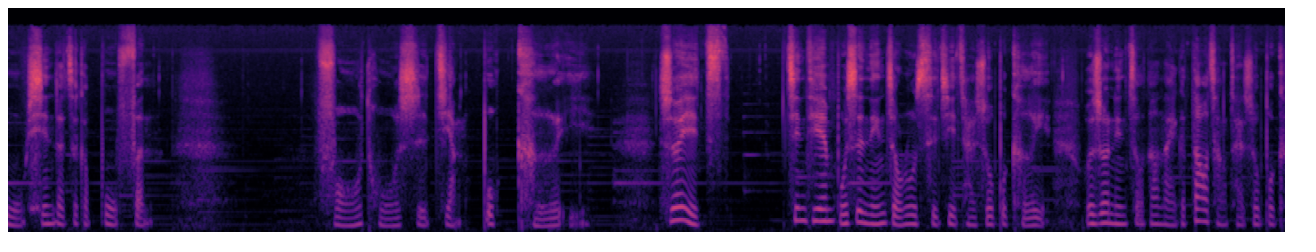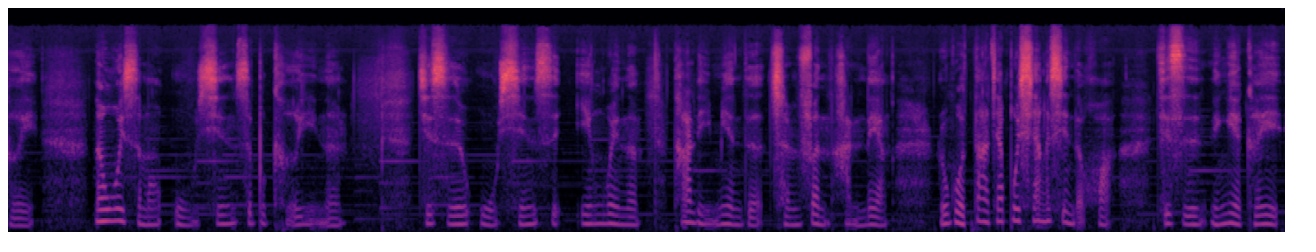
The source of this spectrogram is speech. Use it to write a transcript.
五辛的这个部分，佛陀是讲不可以。所以今天不是您走入慈济才说不可以，或者说您走到哪个道场才说不可以。那为什么五辛是不可以呢？其实五辛是因为呢，它里面的成分含量。如果大家不相信的话，其实您也可以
